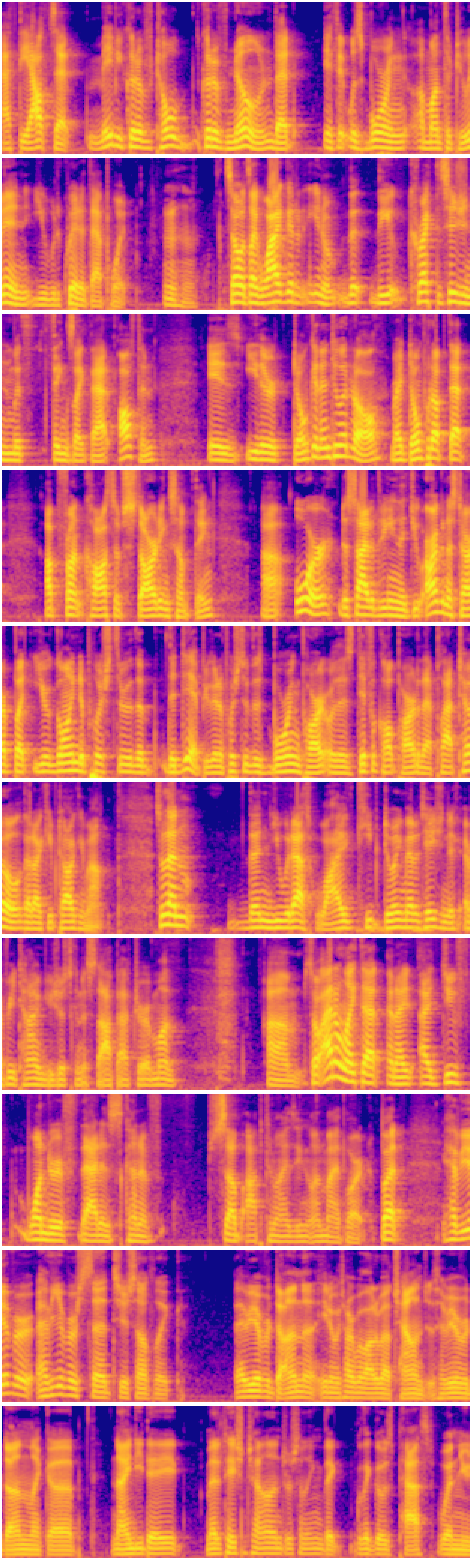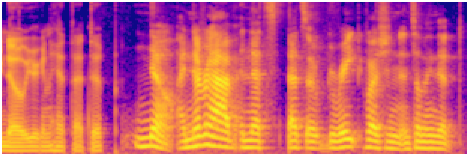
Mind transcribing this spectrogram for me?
at the outset maybe could have told could have known that if it was boring a month or two in you would quit at that point. So it's like why could you know the the correct decision with things like that often is either don't get into it at all, right? Don't put up that upfront cost of starting something, uh, or decide at the beginning that you are going to start, but you're going to push through the the dip. You're going to push through this boring part or this difficult part of that plateau that I keep talking about. So then then you would ask why keep doing meditation if every time you're just going to stop after a month. Um, so I don't like that, and I I do wonder if that is kind of sub optimizing on my part, but. Have you ever have you ever said to yourself like have you ever done uh, you know we talk a lot about challenges. Have you ever done like a 90 day meditation challenge or something that that goes past when you know you're going to hit that dip? No, I never have, and that's that's a great question and something that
